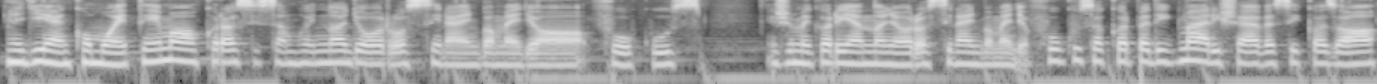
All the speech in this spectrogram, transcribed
egy ilyen komoly téma, akkor azt hiszem, hogy nagyon rossz irányba megy a fókusz. És amikor ilyen nagyon rossz irányba megy a fókusz, akkor pedig már is elveszik az a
